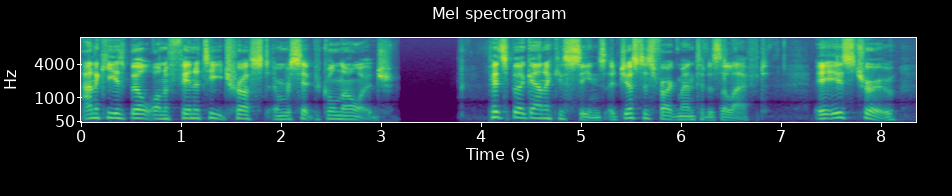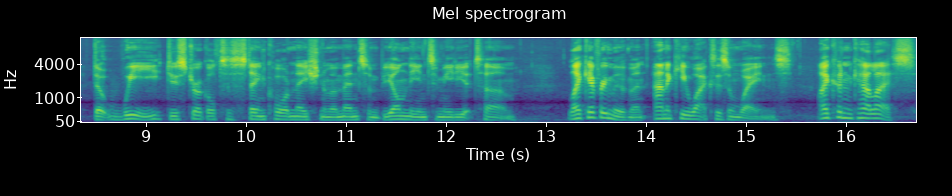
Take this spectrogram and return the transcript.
anarchy is built on affinity, trust, and reciprocal knowledge. Pittsburgh anarchist scenes are just as fragmented as the left. It is true that we do struggle to sustain coordination and momentum beyond the intermediate term. Like every movement, anarchy waxes and wanes. I couldn't care less.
